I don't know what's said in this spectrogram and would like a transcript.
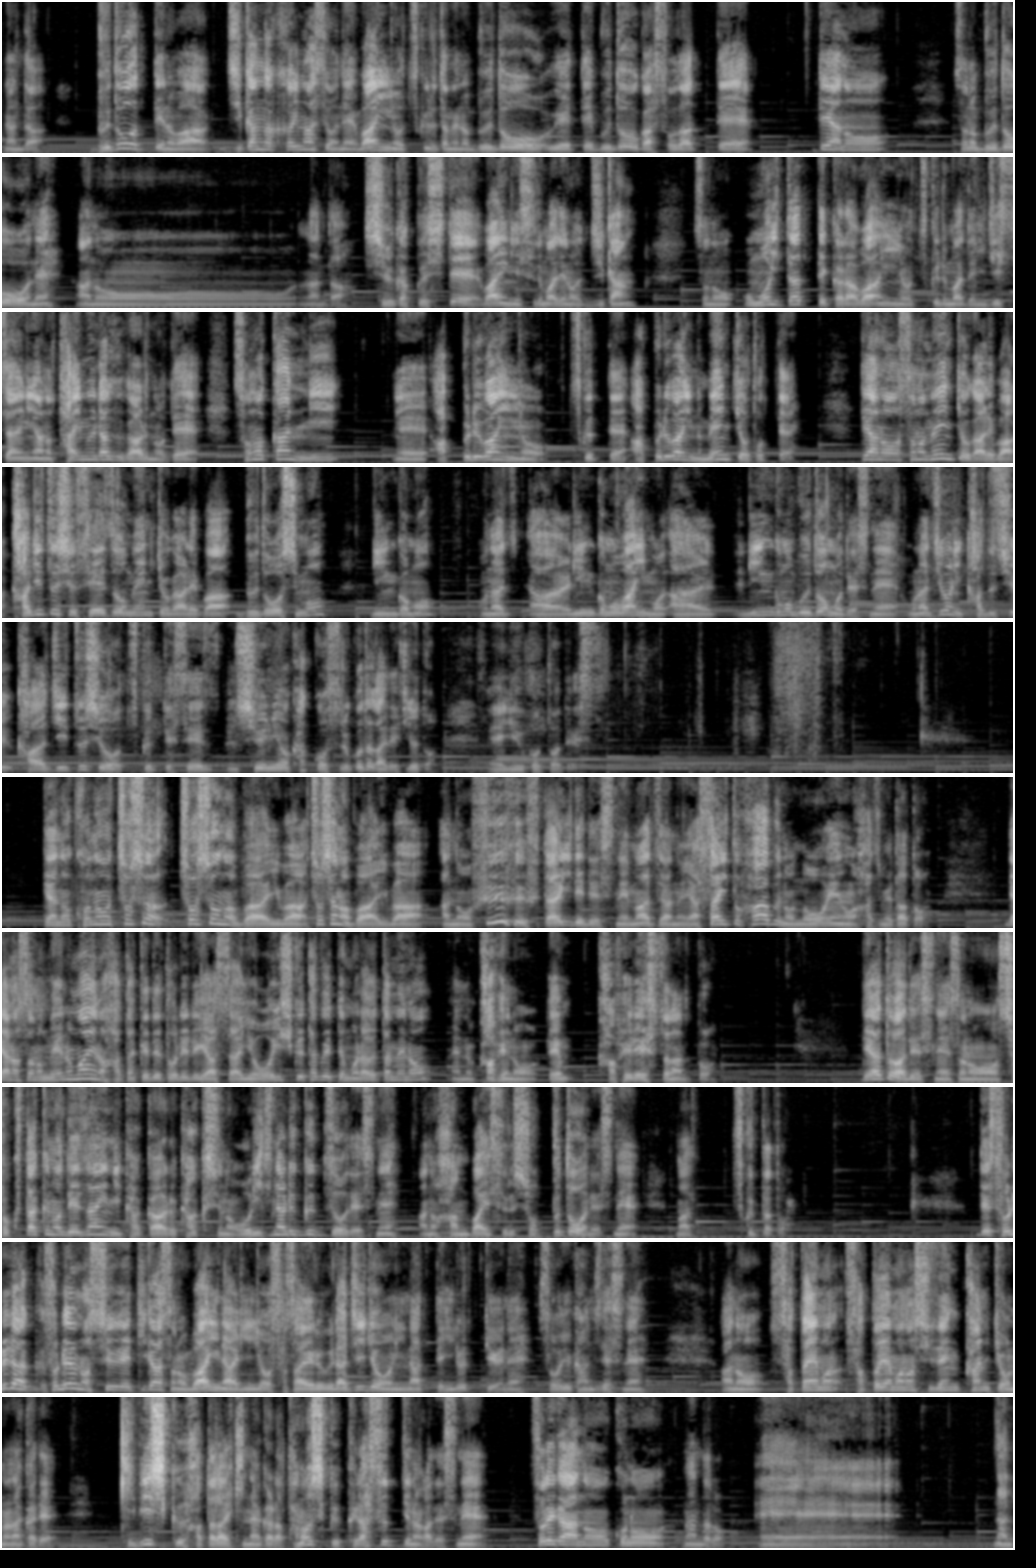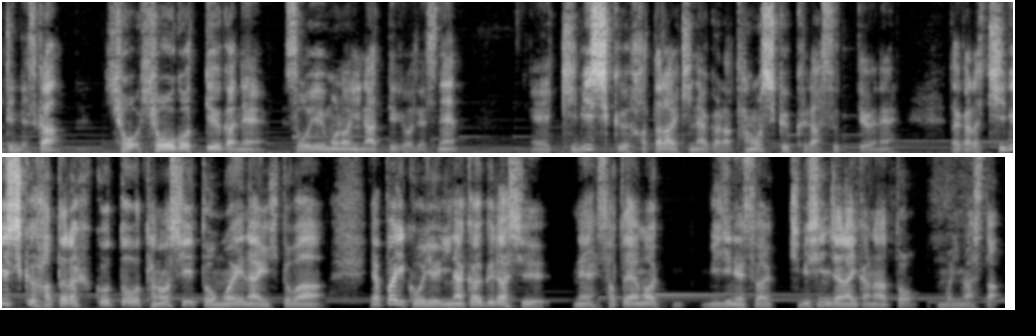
なんだ、ブドウっていうのは時間がかかりますよね。ワインを作るためのブドウを植えて、ブドウが育って、で、あの、そのブドウをね、あのー、なんだ、収穫してワインにするまでの時間、その思い立ってからワインを作るまでに実際にあのタイムラグがあるので、その間に、えー、アップルワインを作って、アップルワインの免許を取って、であのその免許があれば、果実酒製造免許があれば、ブドウ酒もリンゴも同じあリンゴもワインもあリンゴもブドウもですね同じように果実果実酒を作って収入を確保することができるということです。であのこの著書著書の場合は、著者の場合は、あの夫婦2人でですねまずあの野菜とハーブの農園を始めたと。であのその目の前の畑で採れる野菜を美味しく食べてもらうためのあのカフェのカフェレストランと。であとはですねその食卓のデザインに関わる各種のオリジナルグッズをですねあの販売するショップ等をですね、まあ、作ったと。でそれらそれらの収益がそのワイナリーを支える裏事業になっているっていうね、そういう感じですね。あの里山里山の自然環境の中で厳しく働きながら楽しく暮らすっていうのがですね、それがあのこの、なんだろう、えー、なんていうんですか、標語っていうかね、そういうものになっているようですね。えー、厳しく働きながら楽しく暮らすっていうね。だから厳しく働くことを楽しいと思えない人は、やっぱりこういう田舎暮らし、ね、里山ビジネスは厳しいんじゃないかなと思いました。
